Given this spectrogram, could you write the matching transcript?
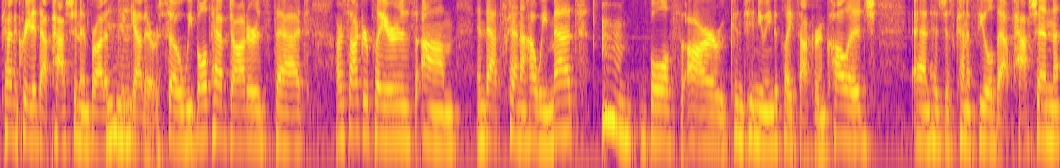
kind of created that passion and brought us mm-hmm. together. So we both have daughters that are soccer players, um, and that's kind of how we met. both are continuing to play soccer in college and has just kind of fueled that passion.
